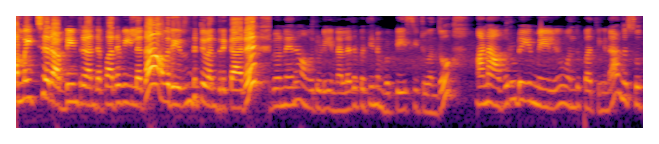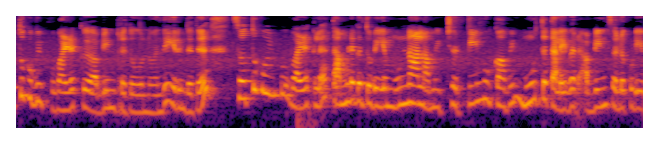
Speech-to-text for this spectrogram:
அமைச்சர் அப்படின்ற அந்த பதவியில தான் அவர் இருந்துட்டு வந்திருக்காரு. இவ்வளோ நேரம் அவருடைய நல்லதை பத்தி நம்ம பேசிட்டு வந்தோம். ஆனா அவருடைய மேலேயும் வந்து பாத்தீங்கன்னா அந்த சொத்து குவிப்பு வழக்கு அப்படின்றது ஒன்று வந்து இருந்தது. சொத்து குவிப்பு வழக்குல தமிழகத்துடைய முன்னாள் அமைச்சர் திமுகவின் மூத்த தலைவர் அப்படின்னு சொல்லக்கூடிய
